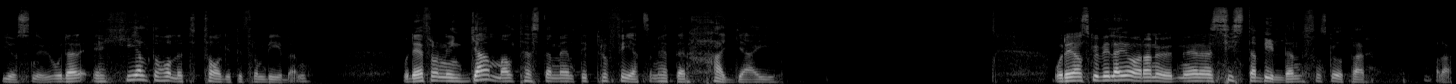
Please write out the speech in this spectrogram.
just nu och det är helt och hållet taget ifrån Bibeln. Och Det är från en gammaltestamentlig profet som heter Haggai. Och det jag skulle vilja göra nu, nu är det den sista bilden som ska upp här. Bara.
